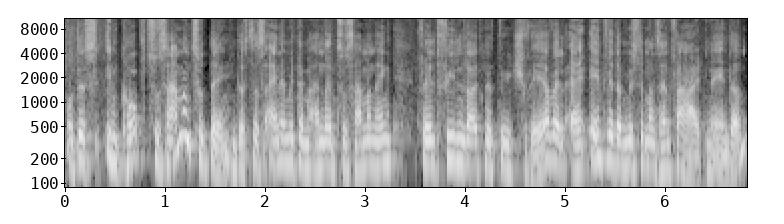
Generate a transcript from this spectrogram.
Und das im Kopf zusammenzudenken, dass das eine mit dem anderen zusammenhängt, fällt vielen Leuten natürlich schwer, weil entweder müsste man sein Verhalten ändern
